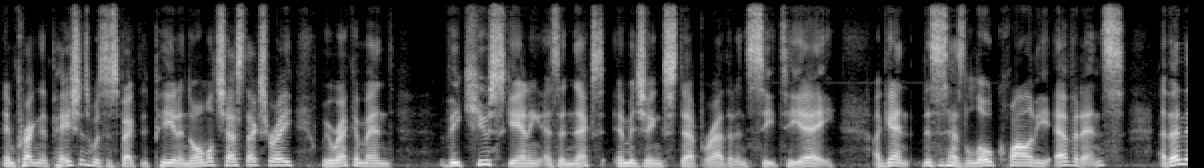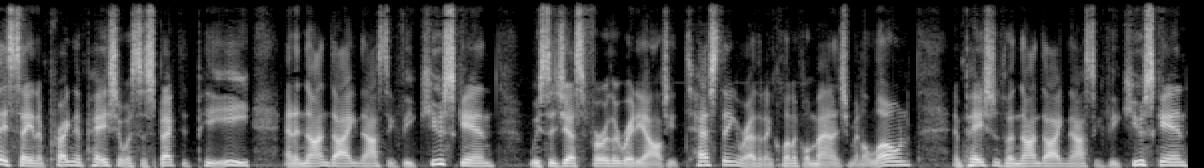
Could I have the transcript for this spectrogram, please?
In pregnant patients with suspected P in a normal chest x ray, we recommend VQ scanning as the next imaging step rather than CTA. Again, this has low quality evidence and then they say in a pregnant patient with suspected PE and a non diagnostic VQ scan, we suggest further radiology testing rather than clinical management alone. In patients with a non diagnostic VQ scan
